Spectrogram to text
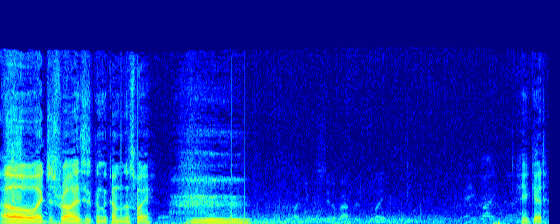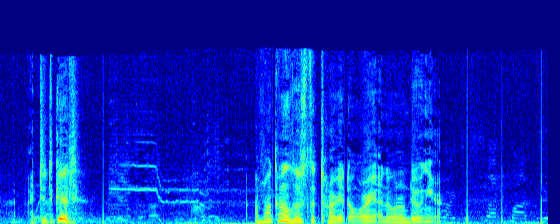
Oh, I just realized he's gonna come this way. okay, good. I did good. I'm not gonna lose the target, don't worry, I know what I'm doing here. Okay,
